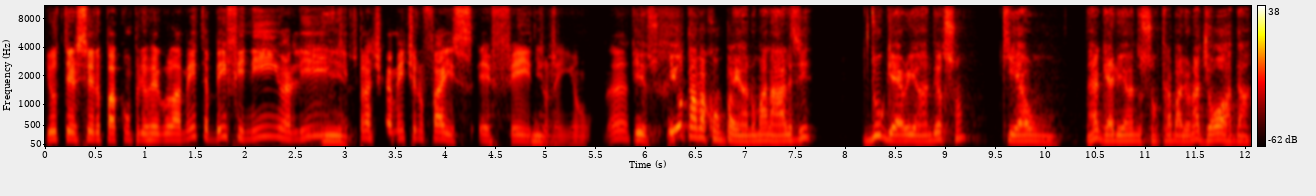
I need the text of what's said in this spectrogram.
e o terceiro para cumprir o regulamento é bem fininho ali, Isso. que praticamente não faz efeito Isso. nenhum. Né? Isso. Eu estava acompanhando uma análise do Gary Anderson, que é um. Né, Gary Anderson trabalhou na Jordan,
